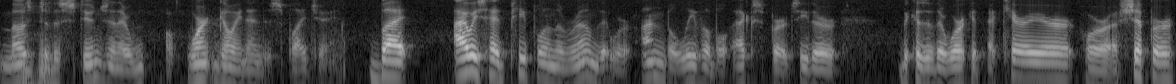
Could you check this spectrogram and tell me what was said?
most mm-hmm. of the students in there weren't going into supply chain. But I always had people in the room that were unbelievable experts, either because of their work at a carrier or a shipper,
